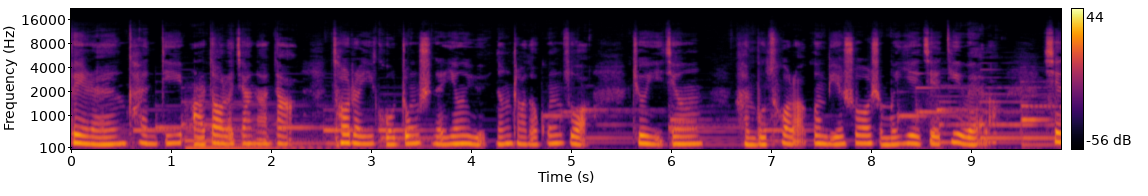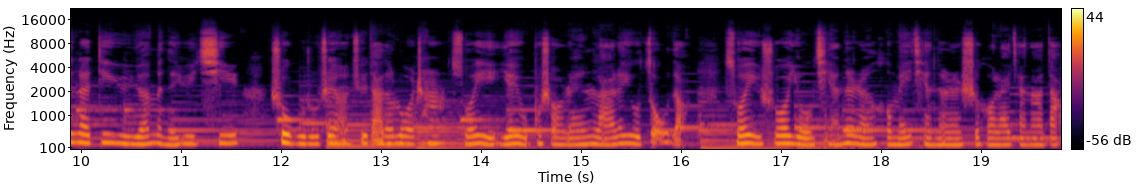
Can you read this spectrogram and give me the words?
被人看低，而到了加拿大，操着一口中式的英语，能找到工作就已经很不错了，更别说什么业界地位了。现在低于原本的预期，受不住这样巨大的落差，所以也有不少人来了又走的。所以说，有钱的人和没钱的人适合来加拿大。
